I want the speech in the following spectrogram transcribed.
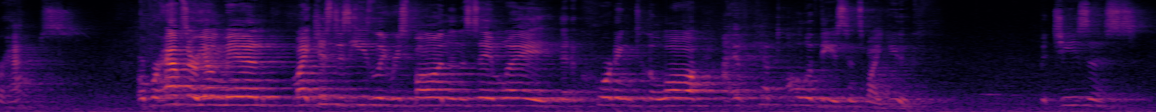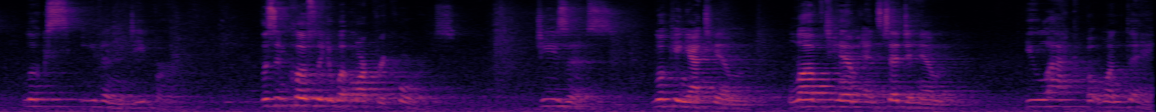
Perhaps. Or perhaps our young man might just as easily respond in the same way that according to the law, I have kept all of these since my youth. But Jesus looks even deeper. Listen closely to what Mark records. Jesus, looking at him, loved him and said to him, You lack but one thing.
